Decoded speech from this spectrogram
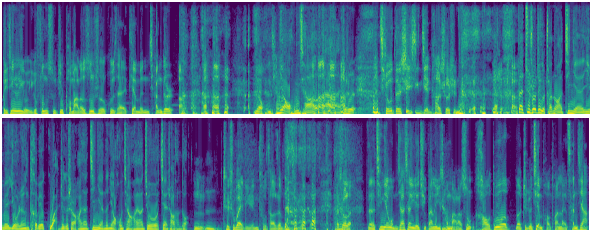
北京人有一个风俗，就是跑马拉松的时候会在天安门墙根儿啊，尿红墙，尿红墙啊，就是 求得身心健康，说是。但据说这个传今年因为有人特别管这个事儿，好像今年的鸟红墙好像就减少了很多。嗯嗯，这是外地人吐槽咱们北京人。他说了，呃，今年我们家乡也举办了一场马拉松，好多呃这个健跑团来参加，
